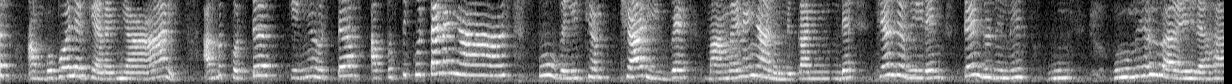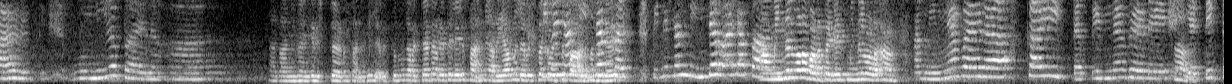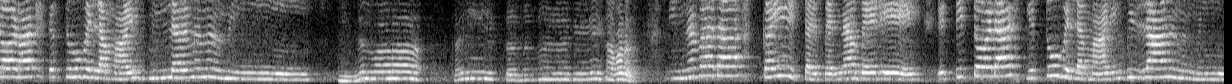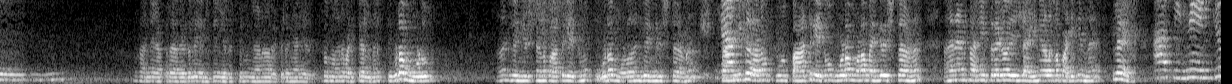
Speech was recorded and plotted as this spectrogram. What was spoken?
അമ്പ് പോലെയൊക്കെയാണ് ഞാൻ അമ്പ കൊട്ട് കിങ്ങൊട്ട് അപ്പത്തിക്കുട്ടാണ് ഞാൻ പൂ വെളിച്ചം ചാരിവേ മാമനെ ഞാനൊന്ന് കണ്ട് ചെങ്ക വീടൻ തെങ്ങുന്നു സാനിക്ക് ഭയങ്കര സാനിക്ക് ലിറിക്സ് ഒന്നും കറക്റ്റ് ആയിട്ട് അറിയത്തില്ലെങ്കിൽ സാനി അറിയാവുന്ന ലിറിക്സ് ഒക്കെ വെച്ച് പാടുന്നുണ്ട് ഗൈസ് പിന്നെ ഞാൻ നിന്റെ വര പാ- ആ മിന്നൽ വള പാടട്ടെ ഗൈസ് മിന്നൽ വള ആ മിന്നൽ വള കൈയിട്ട മഴകേ ആ പാട്. മിന്നൽ വള കൈയിട്ട പിന്നെ വേടെ എത്തിത്തോള എത്തുവല്ല മഴയില്ലാണ് നീ സാനിക്ക് അത്ര അറിയത്തില്ല. എനിക്കും ലിറിക്സ് ഒന്നും കാണാൻ അറിയത്തില്ല. ഞാൻ ലിറിക്സ് ഒന്നും അങ്ങനെ പഠിക്കാറില്ല. എന്നാലും കൂടെ മൂളും. അതെനിക്ക് ഭയങ്കര ഇഷ്ടമാണ്. പാട്ട് കേൾക്കുമ്പോൾ കൂടെ മൂളും അതെനിക്ക് ഭയങ്കര ഇഷ്ടമാണ്. സാനിക്ക് പാട്ട് കേൾക്കുമ്പോൾ കൂടെ മൂളാൻ ഭയങ്കര ഇഷ്ടമാണ്. അങ്ങനെയാണ് സാനി ഇത്രയൊക്കെ ഈ ലൈനുകളൊക്കെ പഠിക്കുന്നത്. അല്ലേ? പിന്നെ എനിക്ക്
